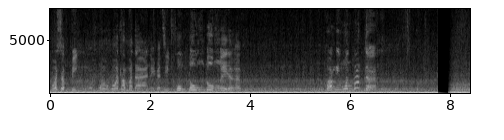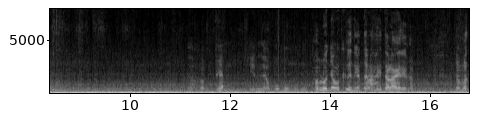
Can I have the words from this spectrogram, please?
หัวสปริงหัวหัวธรรมดาเนี่ยก็สิโค้งโดงโดงเลยนะครับของนี่ม้วนบัดเหรอครับแผ่นเห็นแล้วมุมมุมมุมมุมขับรถเนี่ยว่าขึ้นเนี่ยอันตรายอันตรายเลยครับ ระมัด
